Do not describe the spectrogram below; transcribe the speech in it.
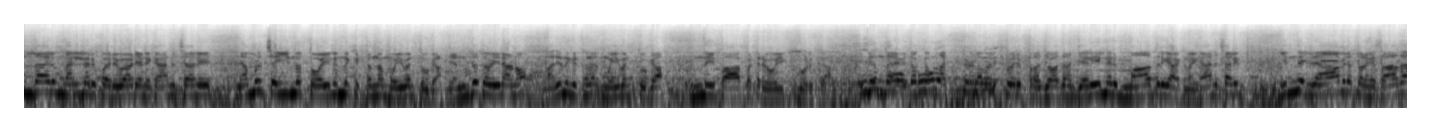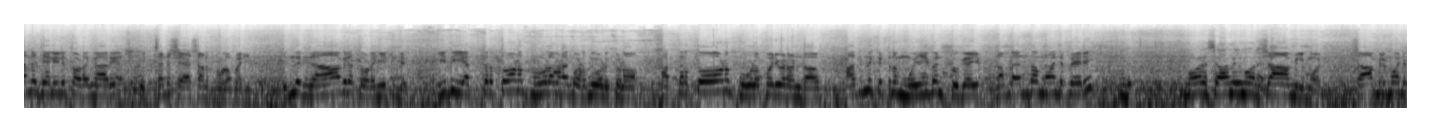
എന്തായാലും നല്ലൊരു പരിപാടിയാണ്. കാരണം വെച്ചാൽ നമ്മൾ ചെയ്യുന്ന തൊഴിലിൽ നിന്ന് കിട്ടുന്ന മുഴുവൻ തുക. എന്ത് തൊഴിലാണോ അതിൽ നിന്ന് കിട്ടുന്ന മുഴുവൻ തുക ഇന്ന് ഈ പാവപ്പെട്ട രോഗിക്ക് കൊടുക്കുക. ഇതെന്താ? ഇതൊക്കെ മറ്റുള്ളവർക്ക് ഒരു പ്രചോദനം ജലീലിന് ഒരു മാതൃക ആക്കണം. കാരണം വെച്ചാൽ ഇന്ന് രാവിലെ തുടങ്ങി സാധാരണ ജലീൽ തുടങ്ങാറ് ഉച്ചന്റെ ശേഷമാണ് പൂളപ്പരി ഇന്ന് രാവിലെ തുടങ്ങിയിട്ടുണ്ട്. ഇത് എത്രത്തോളം പൂള ഇവിടെ കൊടുന്നു കൊടുക്കണോ അത്രത്തോളം പൂളപ്പരി ഇവിടെ ഉണ്ടാവും. അതിൽ നിന്ന് കിട്ടുന്ന മുഴുവൻ തുകയും നമ്മൾ എന്താ മോന്റെ പേര്? മോൻ ഷാമിൽ മോൻ. ഷാമിൽ മോൻ. ഷാമിൽ മോന്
